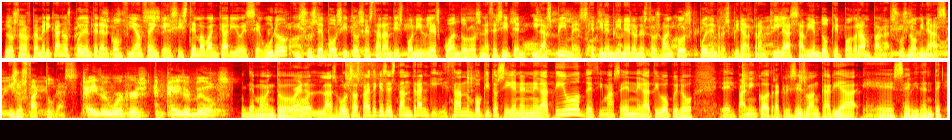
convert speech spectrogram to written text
Los norteamericanos pueden tener confianza en que el sistema bancario es seguro y sus depósitos estarán disponibles cuando los necesiten. Y las pymes que tienen dinero en estos bancos pueden respirar tranquilas sabiendo que podrán pagar sus nóminas y sus facturas. De momento, bueno. las bolsas parece que se están tranquilizando un poquito, siguen en negativo, décimas en negativo, pero el pánico a otra crisis bancaria es evidente.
